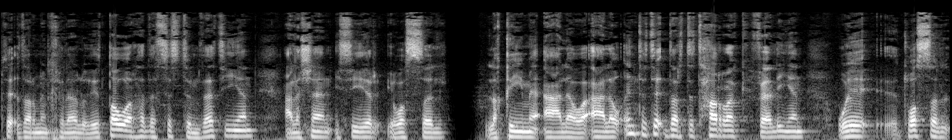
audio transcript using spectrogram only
بتقدر من خلاله يتطور هذا ال system ذاتيا علشان يصير يوصل لقيمة أعلى وأعلى وأنت تقدر تتحرك فعليا وتوصل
